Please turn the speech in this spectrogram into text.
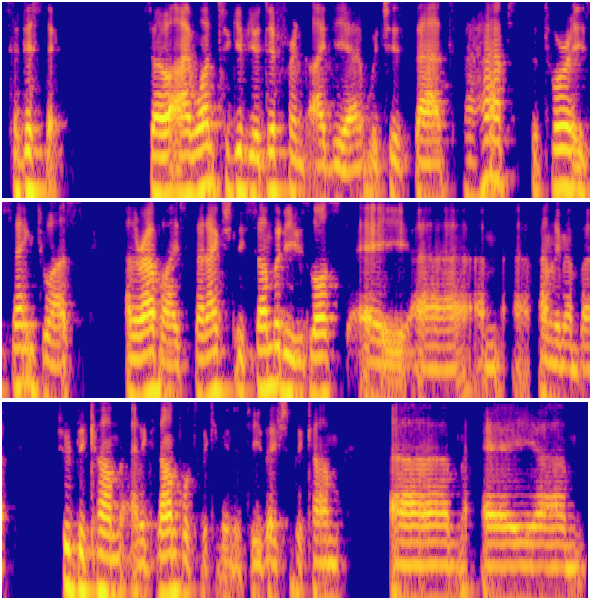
sadistic. So I want to give you a different idea, which is that perhaps the Torah is saying to us and the rabbis that actually somebody who's lost a, uh, um, a family member should become an example to the community. They should become um, a um,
